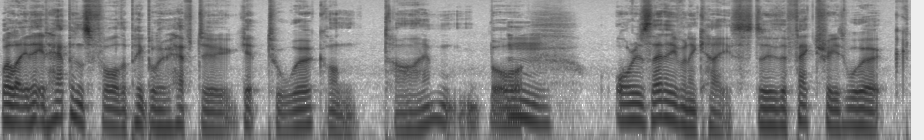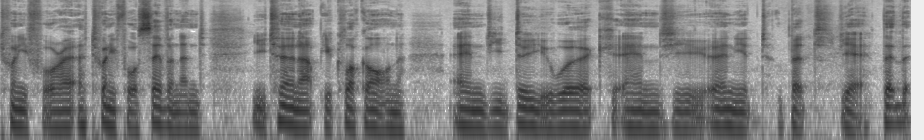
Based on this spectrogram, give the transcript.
well, it, it happens for the people who have to get to work on time, or Mm. or is that even a case? Do the factories work 24 uh, 24 seven, and you turn up, you clock on, and you do your work, and you earn it? But yeah, the, the,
